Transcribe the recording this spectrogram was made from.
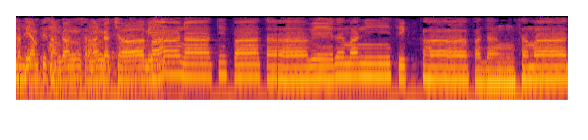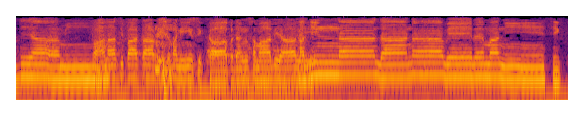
සතියම්පි සංඝං සරණං ගච්ඡාමි. පානාති පාතා වේරමණී සික් සික්ඛාපදං සමාදියාමි. පානාති පාතා වේදමණී සික්ඛාපදං සමාදියාමි. අදින්නා දාන වේරමණී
